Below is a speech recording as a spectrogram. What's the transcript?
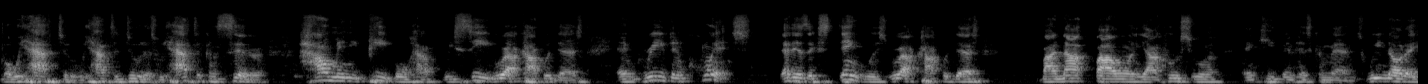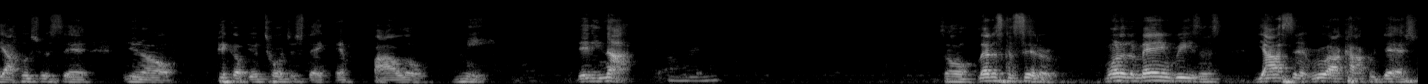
but we have to, we have to do this. We have to consider how many people have received Ruach HaKodesh and grieved and quenched, that is extinguished Ruach HaKodesh by not following Yahushua and keeping his commandments. We know that Yahushua said, you know, pick up your torture stake and follow me. Did he not? So let us consider one of the main reasons Yah sent Ruach HaKodesh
